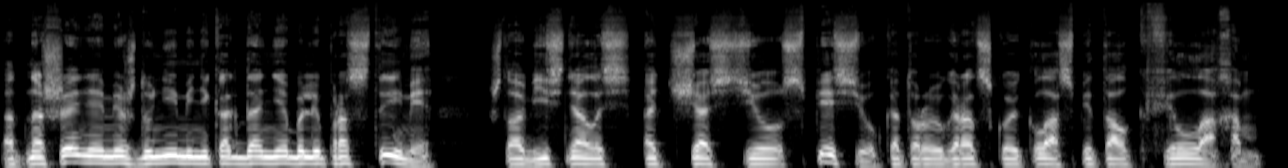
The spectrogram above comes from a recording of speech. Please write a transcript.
Отношения между ними никогда не были простыми, что объяснялось отчастью спесью, которую городской класс питал к филлахам.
